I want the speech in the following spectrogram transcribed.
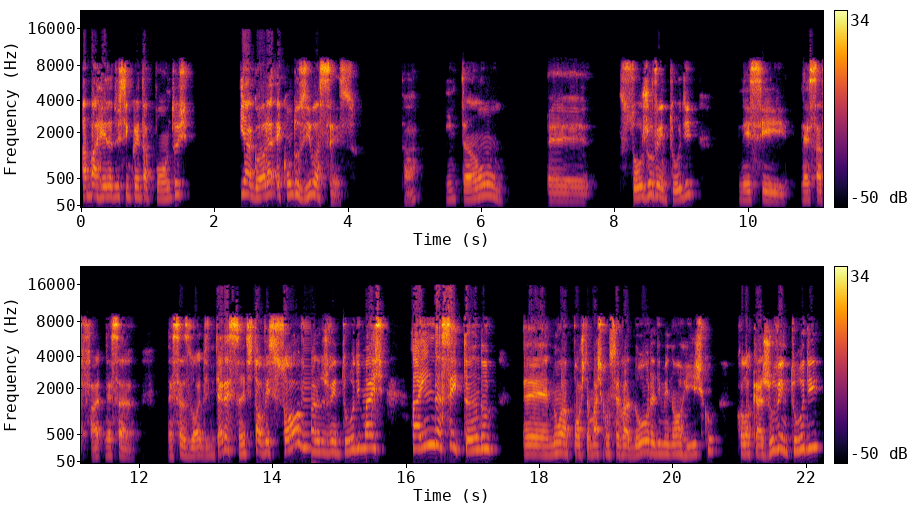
a barreira dos 50 pontos e agora é conduzir o acesso. Tá? Então, é, sou juventude nesse, nessa, nessa nessas odds interessantes, talvez só a do Juventude, mas ainda aceitando, é, numa aposta mais conservadora, de menor risco, colocar Juventude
